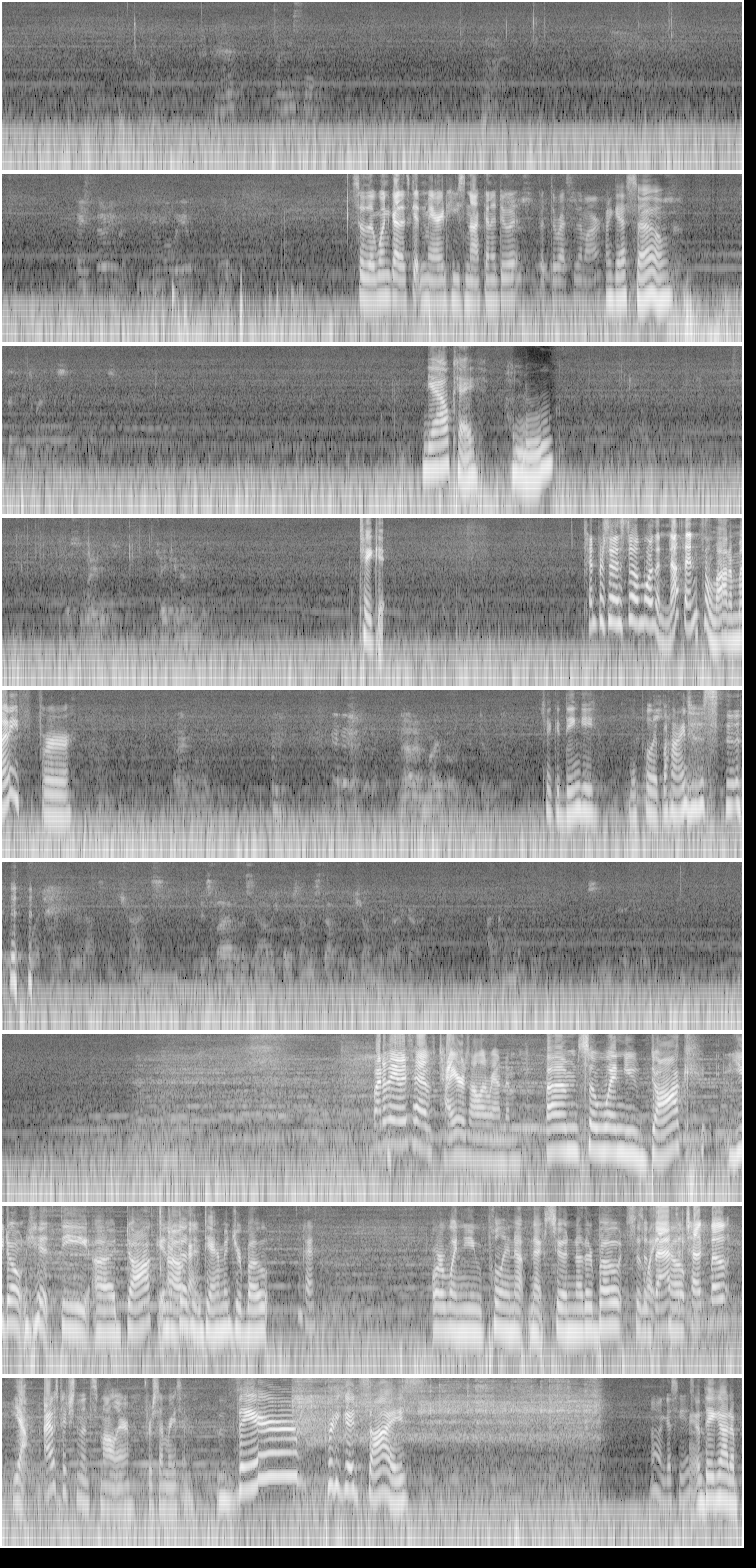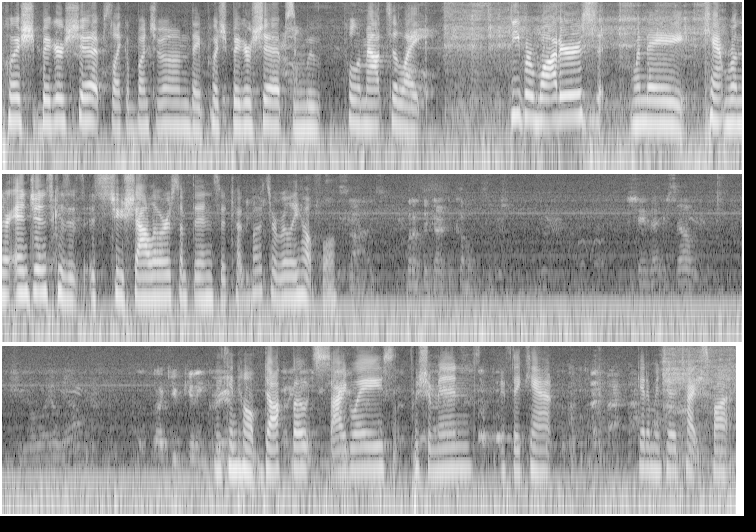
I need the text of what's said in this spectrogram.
What do you say? Hey, Ferriman, can you come over here? So the one guy that's getting married, he's not gonna do it, but the rest of them are. I guess so. Instead of your twenty percent, Yeah, okay. Hello? That's the way it is. Take it or leave it. Take it. Ten percent is still more than nothing. It's a lot of money for. But I won't. Not on my boat, you don't. Take a dinghy. We'll pull it behind us. Much might do without some insurance. There's five other salvage boats on this dock with jump what I got. I come with you, so you take it. Why do they always have tires all around them? um, so when you dock, you don't hit the uh, dock and Oh, it okay. doesn't damage your boat. Or when you pulling up next to another boat to So like that's help. a tugboat. Yeah, I was picturing them smaller for some reason. they're pretty good size. Oh, I guess he is. They got to push bigger ships, like a bunch of them. They push bigger ships and move, pull them out to like deeper waters when they can't run their engines because it's, it's too shallow or something. So tugboats are really helpful. Size, but I think I can come up with a solution. Shave that yourself. Like you kidding, We can help dock boats sideways, push them in if they can't get them into a tight spot.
